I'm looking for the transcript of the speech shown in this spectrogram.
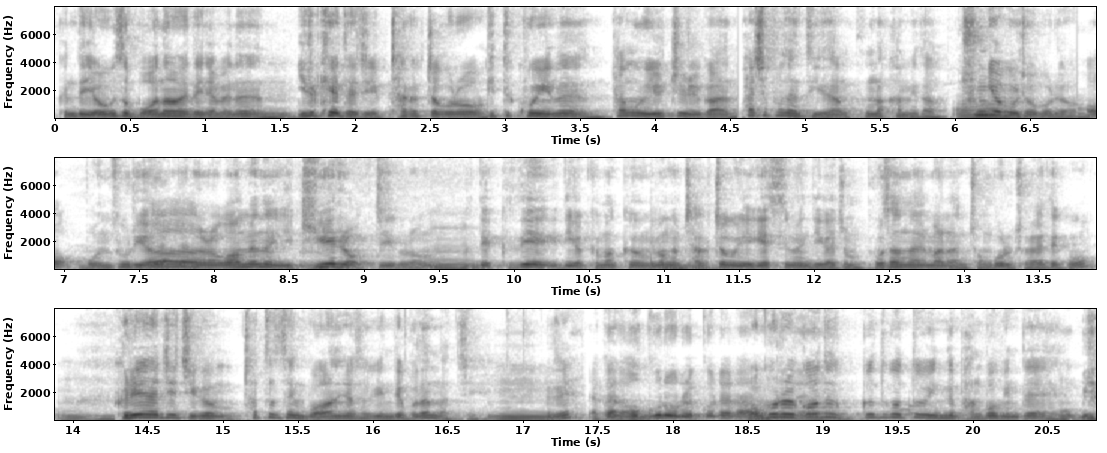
근데 여기서 뭐 나와야 되냐면은 음. 이렇게 해야 되지 자극적으로 비트코인은 향후 일주일간 80% 이상 폭락합니다 충격을 줘버려 어? 뭔 소리야? 라고 하면은 이 기회를 얻지 그럼 음. 근데 그게 네가 그 만큼 그만큼 자극적으로 얘기했으면 네가 좀 보상할 만한 정보를 줘야 되고 음. 그래야지 지금 차트생 뭐하는 녀석인데 보단 낫지 음. 그지? 약간 어그로를 끌어라 어그를 꺼도 끄는 것도 있는 방법인데 어, 미...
